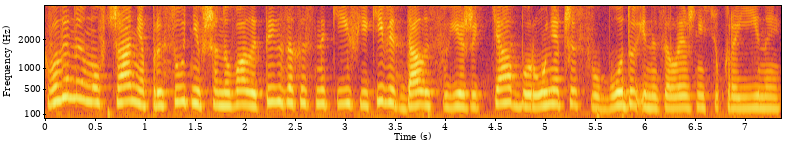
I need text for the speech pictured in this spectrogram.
Хвилиною мовчання присутні вшанували тих захисників, які віддали своє життя, боронячи свободу і незалежність України.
